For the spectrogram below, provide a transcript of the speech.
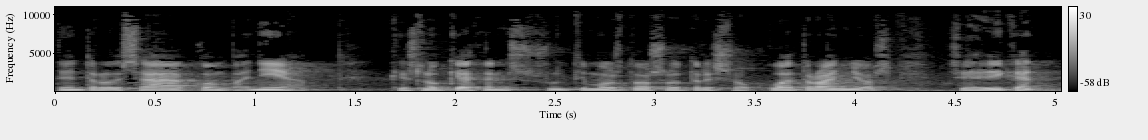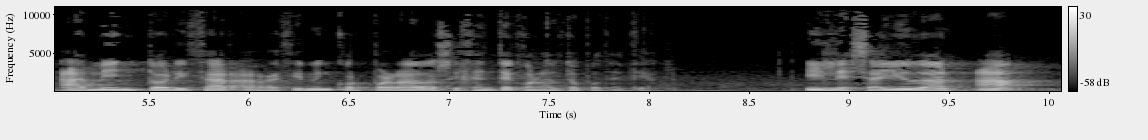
dentro de esa compañía. que es lo que hacen en sus últimos dos o tres o cuatro años? Se dedican a mentorizar a recién incorporados y gente con alto potencial. Y les ayudan a,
